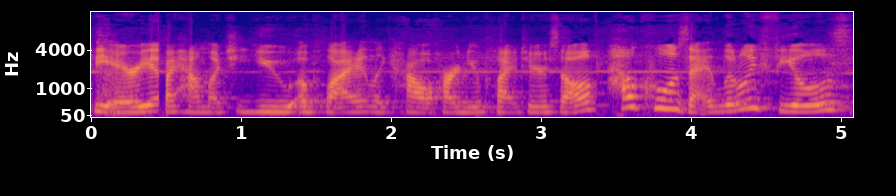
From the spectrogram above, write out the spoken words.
the area by how much you apply it like how hard you apply it to yourself. How cool is that? It literally feels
